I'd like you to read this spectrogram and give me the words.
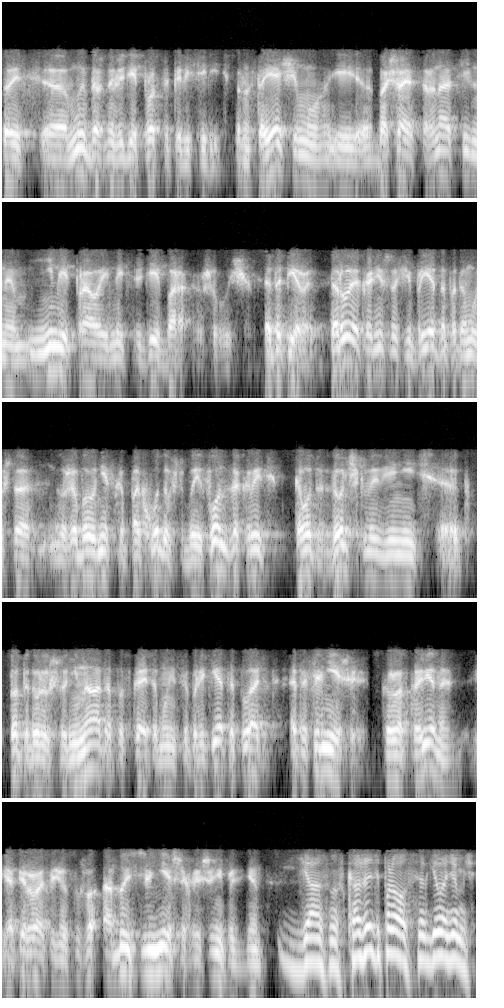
То есть э, мы должны людей просто переселить по-настоящему. И большая страна сильная не имеет права иметь людей в бараках живущих. Это первое. Второе, конечно, очень приятно, потому что уже было несколько подходов, чтобы и фонд закрыть, кого-то с дольщиками обвинить. Э, кто-то говорил, что не надо, пускай это муниципалитеты платят. Это сильнейшее, скажу откровенно, я первый раз сегодня слышал одно из сильнейших решений президента. Ясно. Скажите, пожалуйста, Сергей Владимирович,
